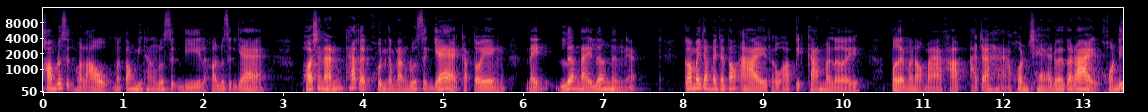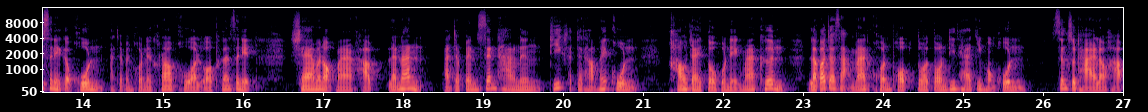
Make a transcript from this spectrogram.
ความรู้สึกของเรา มันต้องมีทั้งรู้สึกดีแล้วก็รู้สึกแย่ เพราะฉะนั้นถ้าเกิดคุณกำลังรู้สึกแย่กับตัวเองในเรื่องใดเรื่องหนึ่งเนี่ย ก็ไม่จำเป็นจะต้องอายหรือว่าปิดกั้นมาเลย เปิดมันออกมาครับ อาจจะหาคนแชร์ด้วยก็ได้ คนที่สนิทกับคุณ อาจจะเป็นคนในครอบครัวหรือว่าเพื่อนสนิท แชร์มันออกมาครับ และนั่นอาจจะเป็นเส้นทางหนึ่งที่จะทำให้คุณเข้าใจตัวคุณเองมากขึ้น แล้วก็จะสามารถค้นพบตัวตนที่แท้จริงของคุณ ซึ่งสุดท้ายแล้วครับ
